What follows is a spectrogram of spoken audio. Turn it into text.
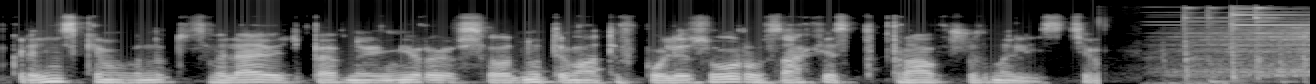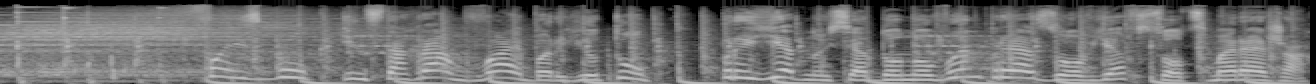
українським вони дозволяють певною мірою все одно тримати в полі зору захист прав журналістів. Фейсбук, інстаграм, вайбер, ютуб. Приєднуйся до новин Приазов'я в соцмережах.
